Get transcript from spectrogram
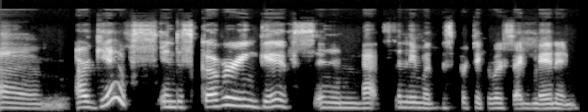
um our gifts and discovering gifts and that's the name of this particular segment and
